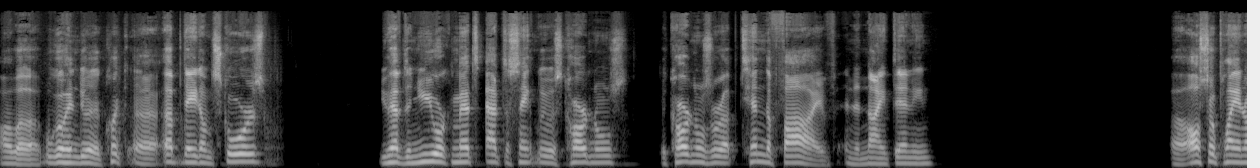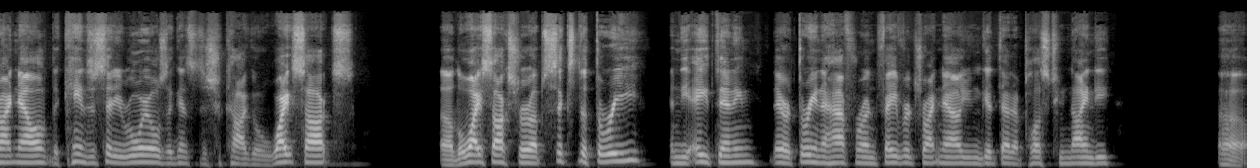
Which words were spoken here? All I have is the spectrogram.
I'll uh, we'll go ahead and do a quick uh, update on scores. You have the New York Mets at the St. Louis Cardinals. The Cardinals were up ten to five in the ninth inning. Uh, also playing right now, the Kansas City Royals against the Chicago White Sox. Uh, the White Sox are up six to three in the eighth inning. They're three and a half run favorites right now. You can get that at plus 290 uh,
